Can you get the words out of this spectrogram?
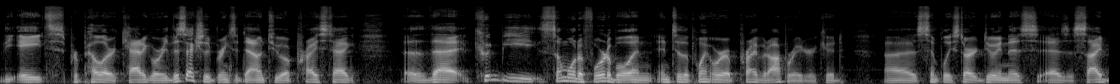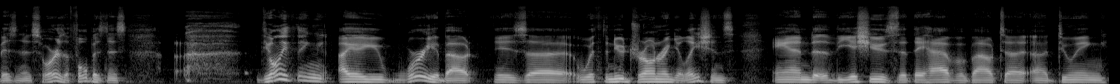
the eight propeller category. This actually brings it down to a price tag uh, that could be somewhat affordable, and, and to the point where a private operator could uh, simply start doing this as a side business or as a full business. The only thing I worry about is uh, with the new drone regulations and the issues that they have about uh, uh, doing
